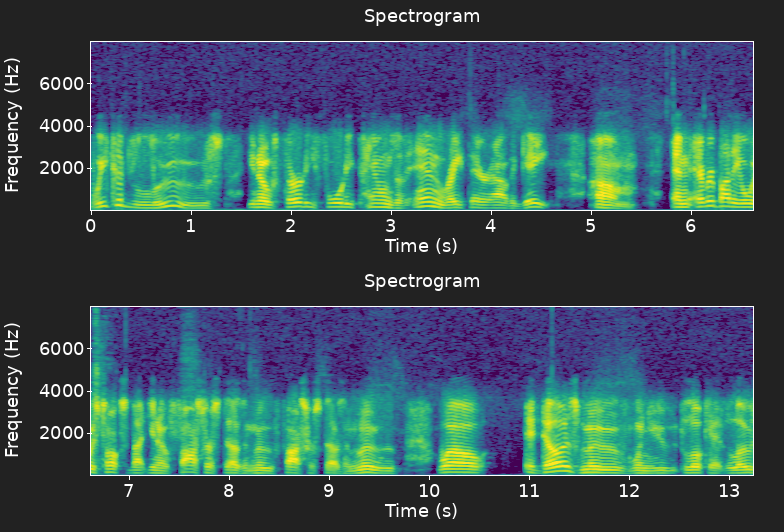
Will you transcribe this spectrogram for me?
we could lose, you know, 30, 40 pounds of N right there out of the gate. Um, and everybody always talks about, you know, phosphorus doesn't move, phosphorus doesn't move. Well, it does move when you look at low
